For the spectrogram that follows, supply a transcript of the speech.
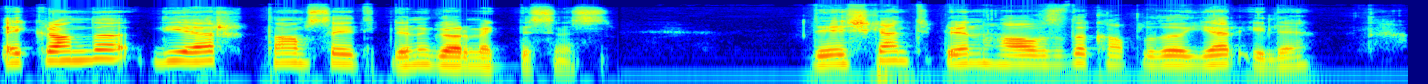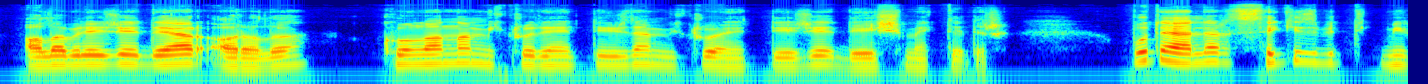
Ekranda diğer tam sayı tiplerini görmektesiniz. Değişken tiplerin hafızada kapladığı yer ile alabileceği değer aralığı kullanılan mikro denetleyiciden mikro denetleyiciye değişmektedir. Bu değerler 8 bitlik mi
